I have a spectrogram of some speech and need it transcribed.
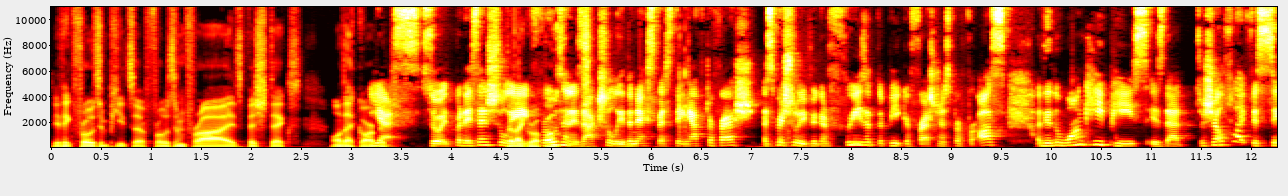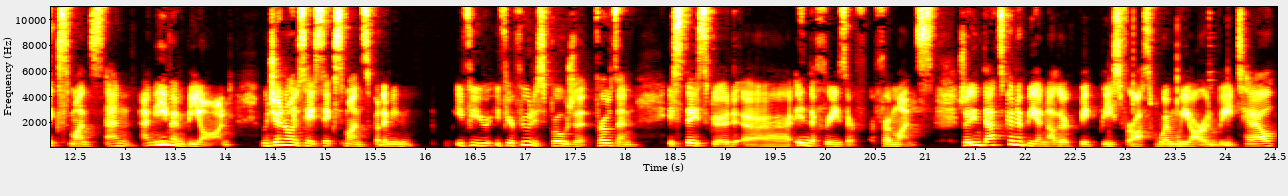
you think frozen pizza, frozen fries, fish sticks, all that garbage. Yes. So, it, but essentially, up on. frozen is actually the next best thing after fresh, especially if you can freeze at the peak of freshness. But for us, I think the one key piece is that the shelf life is six months and and even beyond. We generally say six months, but I mean, if you if your food is frozen, frozen, it stays good uh, in the freezer for months. So I think that's going to be another big piece for us when we are in retail.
